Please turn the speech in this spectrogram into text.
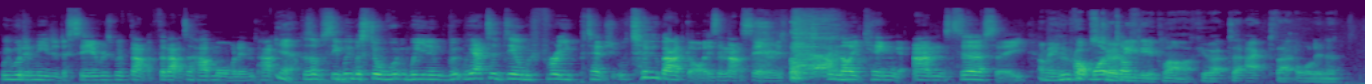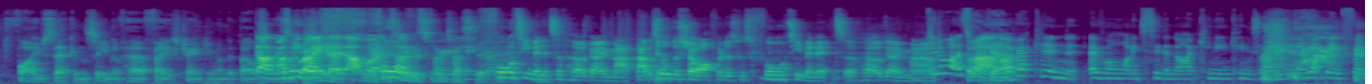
we would have needed a series with that for that to have more of an impact. Yeah. Because obviously we were still we, we had to deal with three potential two bad guys in that series, the Night King and Cersei. I mean, who props to off. Emilia Clarke who had to act that all in a five second scene of her face changing when the bell. That was I mean, great yeah, though. That was. yeah, that was, was really fantastic. Forty minutes of her going mad. That was Yeah. all the show offered us was forty minutes of her going mad. Do you know what? As But well, again- I reckon everyone wanted to see the Night King in King's Landing. I'm not being funny.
